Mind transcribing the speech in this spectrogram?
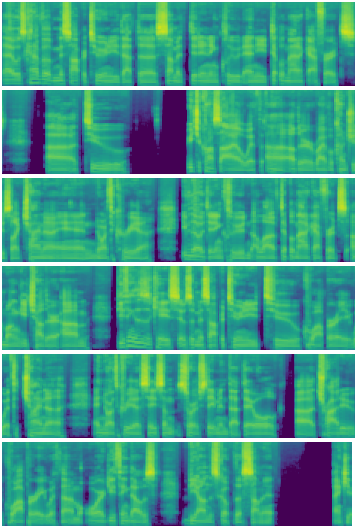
that was kind of a missed opportunity that the summit didn't include any diplomatic efforts uh, to reach across the aisle with uh, other rival countries like China and North Korea, even though it did include a lot of diplomatic efforts among each other. Um, do you think this is a case? It was a missed opportunity to cooperate with China and North Korea, say some sort of statement that they will uh, try to cooperate with them, or do you think that was beyond the scope of the summit? Thank you.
